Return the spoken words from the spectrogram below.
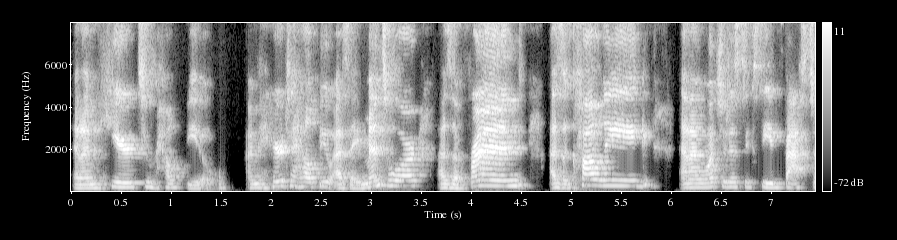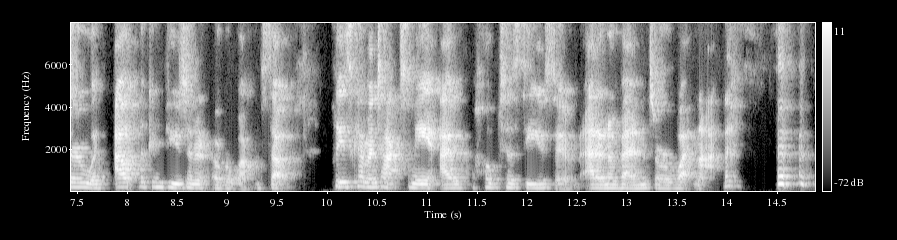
and I'm here to help you. I'm here to help you as a mentor, as a friend, as a colleague, and I want you to succeed faster without the confusion and overwhelm. So please come and talk to me. I hope to see you soon at an event or whatnot.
